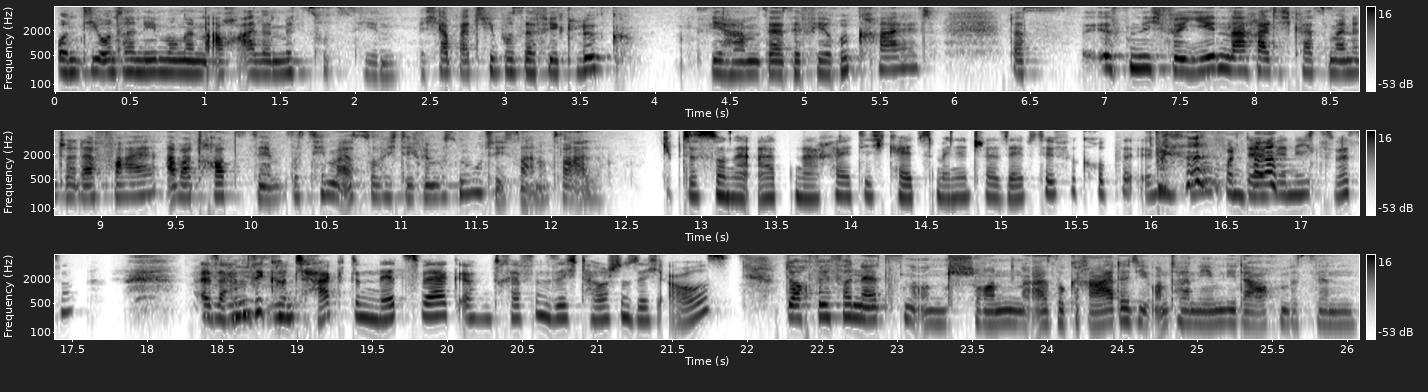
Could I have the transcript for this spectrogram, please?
und die Unternehmungen auch alle mitzuziehen. Ich habe bei Chibo sehr viel Glück. Wir haben sehr, sehr viel Rückhalt. Das ist nicht für jeden Nachhaltigkeitsmanager der Fall, aber trotzdem, das Thema ist so wichtig. Wir müssen mutig sein, und zwar alle. Gibt es so eine Art Nachhaltigkeitsmanager-Selbsthilfegruppe irgendwo, von der wir nichts wissen? Also haben Sie Kontakt im Netzwerk, ähm, treffen sich, tauschen sich aus? Doch, wir vernetzen uns schon. Also gerade die Unternehmen, die da auch ein bisschen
